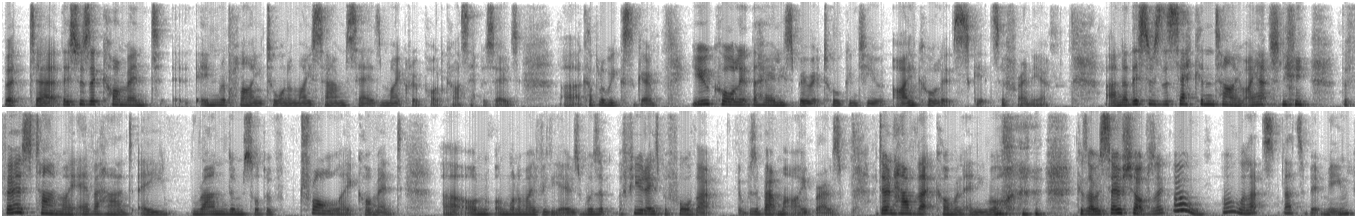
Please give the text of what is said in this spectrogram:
But uh, this was a comment in reply to one of my Sam Says micro podcast episodes uh, a couple of weeks ago. You call it the Holy Spirit talking to you, I call it schizophrenia. Uh, now, this was the second time, I actually, the first time I ever had a random sort of troll like comment uh, on, on one of my videos was a, a few days before that it was about my eyebrows. I don't have that comment anymore because I was so shocked. I was like, oh, oh, well, that's that's a bit mean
